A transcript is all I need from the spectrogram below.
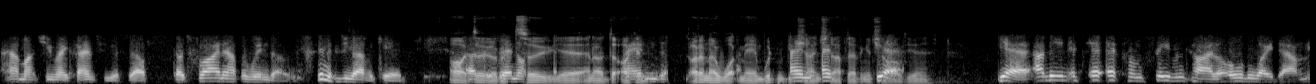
how much you may fancy yourself goes flying out the window as soon as you have a kid. Oh, I Uh, do. I've got not- two, yeah, and I, I can and I don't know what man wouldn't be And- changed and- after having a child. Yeah. Yeah, I mean, it's it, it, from Steven Tyler all the way down.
